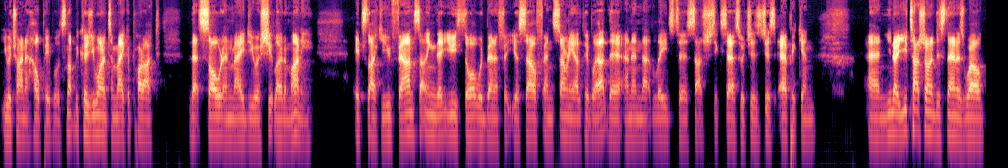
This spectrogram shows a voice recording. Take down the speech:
you were trying to help people. It's not because you wanted to make a product that sold and made you a shitload of money. It's like you found something that you thought would benefit yourself and so many other people out there, and then that leads to such success, which is just epic. And and you know, you touched on it just then as well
